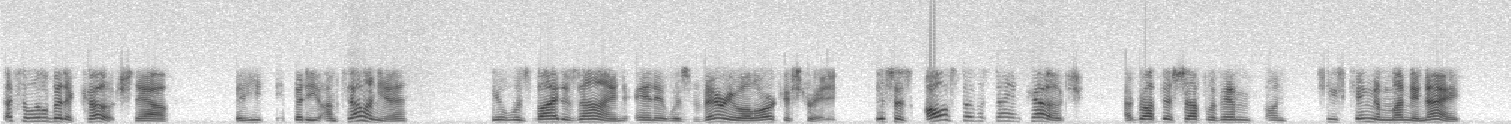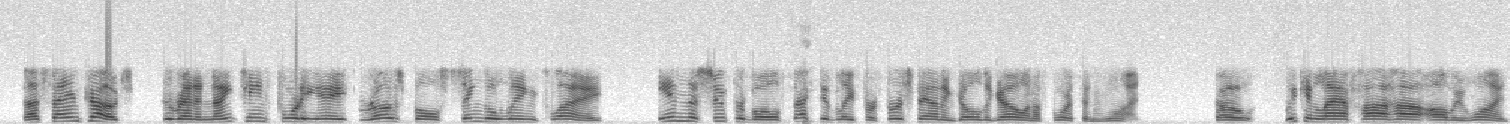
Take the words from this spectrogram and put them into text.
That's a little bit of coach. Now, but he, but he, I'm telling you, it was by design, and it was very well orchestrated. This is also the same coach. I brought this up with him on Chiefs Kingdom Monday night. The same coach who ran a 1948 Rose Bowl single wing play in the Super Bowl effectively for first down and goal to go on a fourth and one. So we can laugh ha ha all we want,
